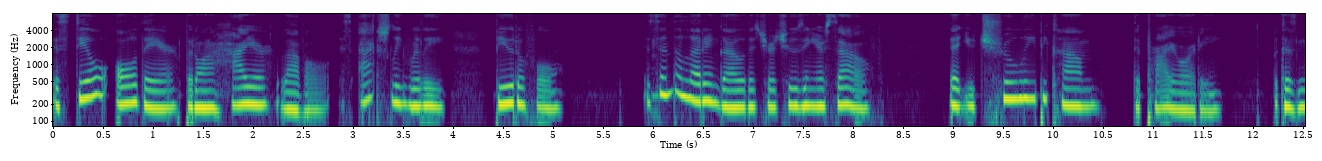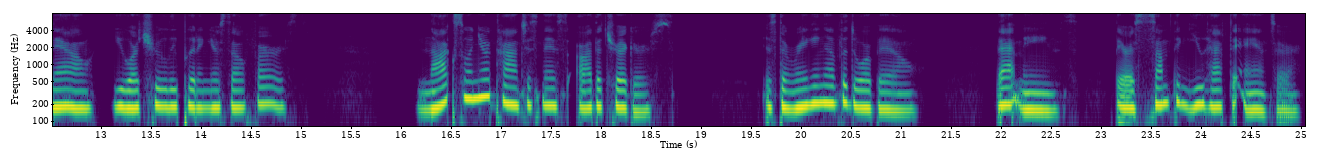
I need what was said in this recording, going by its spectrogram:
It's still all there, but on a higher level. It's actually really beautiful. It's in the letting go that you're choosing yourself, that you truly become the priority, because now you are truly putting yourself first. Knocks on your consciousness are the triggers. It's the ringing of the doorbell. That means there is something you have to answer.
